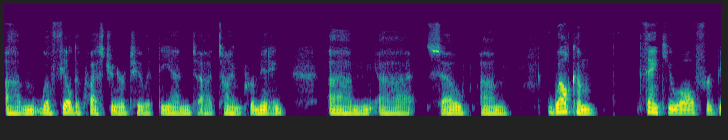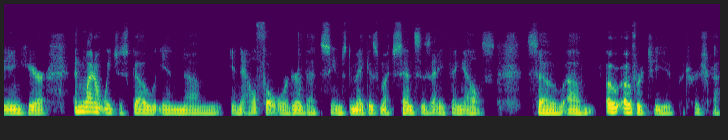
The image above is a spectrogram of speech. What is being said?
um, we'll field a question or two at the end, uh, time permitting. Um, uh, so um, welcome thank you all for being here. And why don't we just go in um, in alpha order? That seems to make as much sense as anything else. So um, over to you, Petrushka.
